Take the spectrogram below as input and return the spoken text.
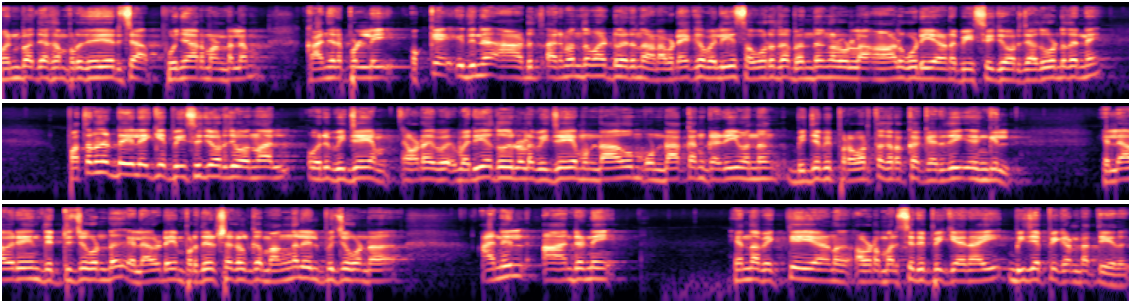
മുൻപ് അദ്ദേഹം പ്രതിനിധീകരിച്ച പൂഞ്ഞാർ മണ്ഡലം കാഞ്ഞിരപ്പള്ളി ഒക്കെ ഇതിന് അടു അനുബന്ധമായിട്ട് വരുന്നതാണ്. അവിടെയൊക്കെ വലിയ സൗഹൃദ ബന്ധങ്ങളുള്ള ആൾ കൂടിയാണ് പി സി ജോർജ്. അതുകൊണ്ട് തന്നെ പത്തനംതിട്ടയിലേക്ക് പി സി ജോർജ് വന്നാൽ ഒരു വിജയം അവിടെ വലിയ തോതിലുള്ള വിജയം ഉണ്ടാകും ഉണ്ടാക്കാൻ കഴിയുമെന്ന് ബി ജെ പി പ്രവർത്തകരൊക്കെ കരുതി എങ്കിൽ എല്ലാവരെയും തെറ്റിച്ചുകൊണ്ട് എല്ലാവരുടെയും പ്രതീക്ഷകൾക്ക് മങ്ങലേൽപ്പിച്ചുകൊണ്ട് അനിൽ ആന്റണി എന്ന വ്യക്തിയെയാണ് അവിടെ മത്സരിപ്പിക്കാനായി ബി കണ്ടെത്തിയത്.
